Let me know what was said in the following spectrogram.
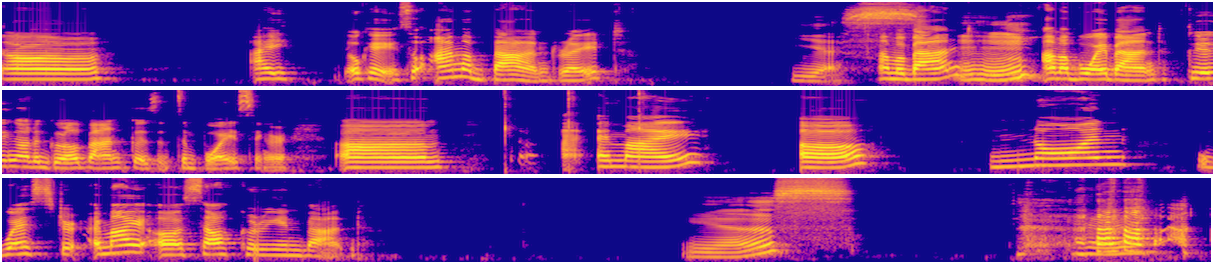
Uh, I okay. So I'm a band, right? Yes. I'm a band. Mm-hmm. I'm a boy band. Clearly not a girl band because it's a boy singer. Um, am I a non-Western? Am I a South Korean band? Yes. Okay.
